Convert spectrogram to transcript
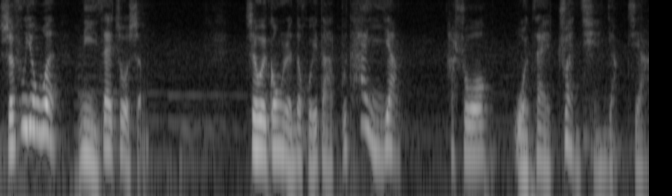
神父又问：“你在做什么？”这位工人的回答不太一样，他说：“我在赚钱养家。”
